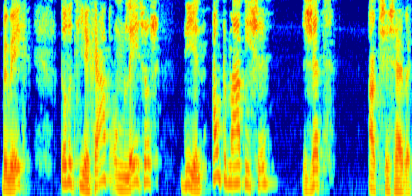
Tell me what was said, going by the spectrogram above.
beweegt, dat het hier gaat om lasers die een automatische z-axis hebben.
